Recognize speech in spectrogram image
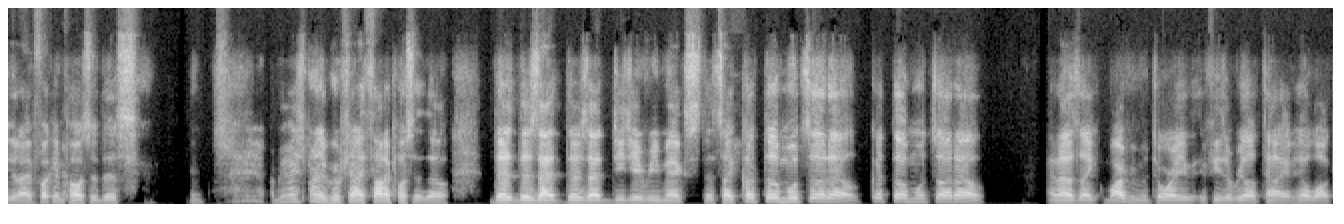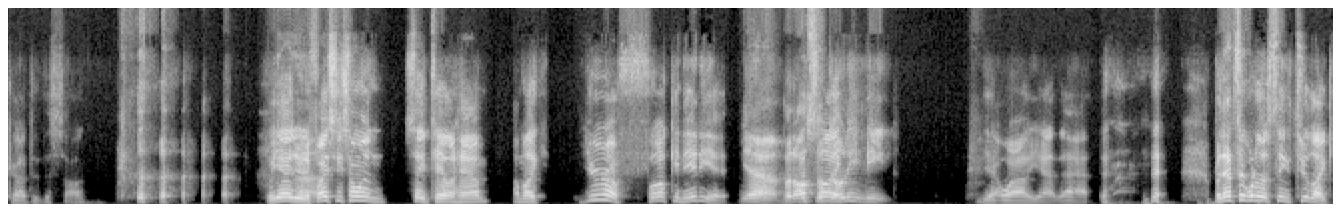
Dude, I fucking posted this. I mean, I just put in a group chat. I thought I posted it, though. There, there's that there's that DJ remix that's like cut the mozzarella, cut the mozzarella, and I was like Marvin Vettori, if he's a real Italian, he'll walk out to this song. But yeah, dude, if Uh, I see someone say Taylor Ham, I'm like, you're a fucking idiot. yeah, but also don't eat meat. Yeah, well, yeah, that. but that's like one of those things too. Like,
